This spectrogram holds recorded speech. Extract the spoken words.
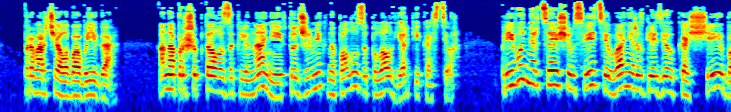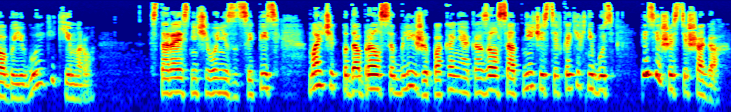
— проворчала Баба-Яга. Она прошептала заклинание, и в тот же миг на полу запылал яркий костер. При его мерцающем свете Ваня разглядел Кощея, Бабу-Ягу и Кикимору. Стараясь ничего не зацепить, мальчик подобрался ближе, пока не оказался от нечисти в каких-нибудь пяти-шести шагах.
